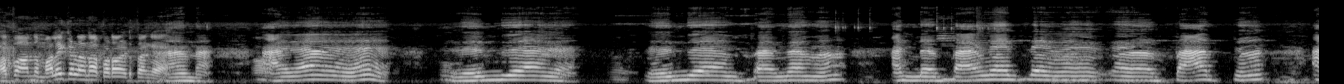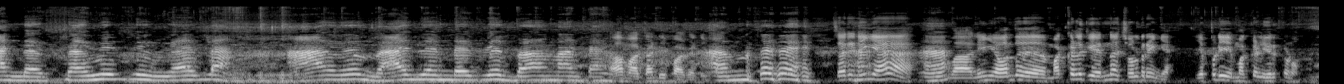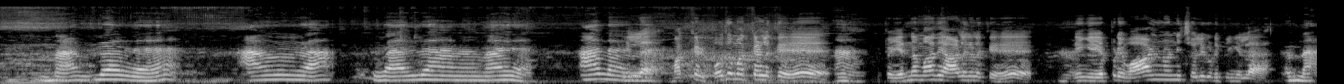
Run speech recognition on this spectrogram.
அப்போ அந்த மலைக்கல்லனா படம் எடுத்தாங்க. ஆமா. ரெண்டு ரெண்டு படமும் அந்த படத்தை பார்த்து அந்த கருத்து யாரும் பாதண்டத்தை போக மாட்டாங்க ஆமா கண்டிப்பா கண்டிப்பா. சரி நீங்க நீங்க வந்து மக்களுக்கு என்ன சொல்றீங்க? எப்படி மக்கள் இருக்கணும்? மக்கள் அவங்க இல்ல மக்கள் பொதுமக்களுக்கு இப்ப என்ன மாதிரி ஆளுகளுக்கு நீங்க எப்படி வாழணும்னு சொல்லி கொடுப்பீங்கல்ல? வேலை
